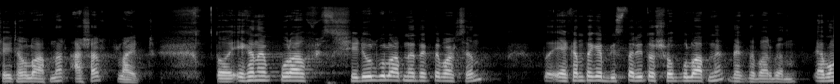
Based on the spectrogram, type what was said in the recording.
সেইটা হলো আপনার আসার ফ্লাইট তো এখানে পুরো শিডিউলগুলো আপনি দেখতে পাচ্ছেন। তো এখান থেকে বিস্তারিত সবগুলো আপনি দেখতে পারবেন। এবং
